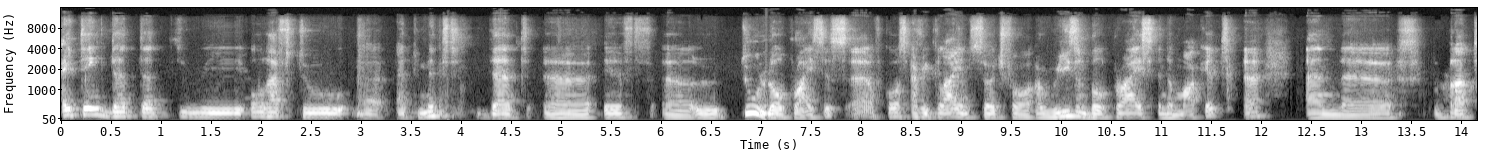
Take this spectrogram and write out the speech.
I think that that we all have to uh, admit that uh, if uh, too low prices, uh, of course, every client search for a reasonable price in the market. Uh, and uh, but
